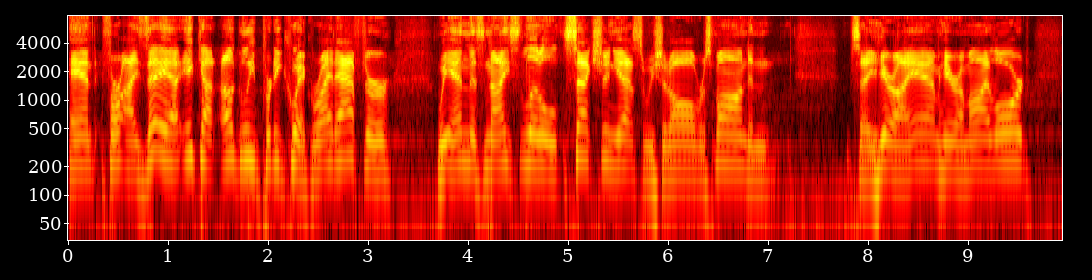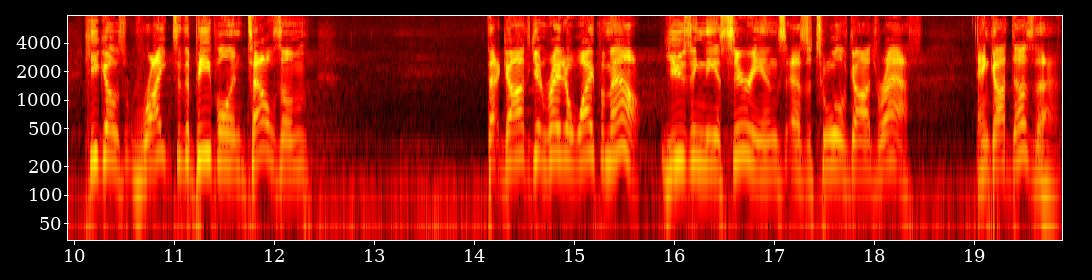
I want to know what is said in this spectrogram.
And for Isaiah, it got ugly pretty quick. Right after we end this nice little section, yes, we should all respond and say, Here I am, here am I, Lord he goes right to the people and tells them that God's getting ready to wipe them out using the Assyrians as a tool of God's wrath. And God does that.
